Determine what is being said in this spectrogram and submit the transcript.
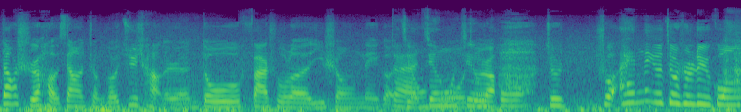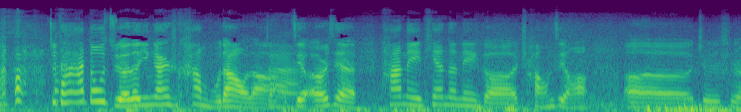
当时好像整个剧场的人都发出了一声那个对惊呼，就是就是说，哎，那个就是绿光，就大家都觉得应该是看不到的，结而且他那天的那个场景。呃，就是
